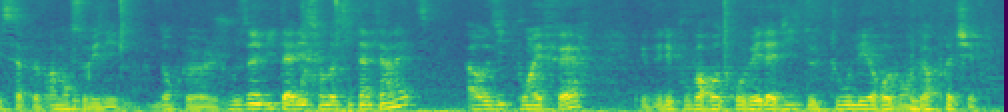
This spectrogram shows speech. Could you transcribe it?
et ça peut vraiment sauver des vies. Donc euh, je vous invite à aller sur notre site internet, aosit.fr, et vous allez pouvoir retrouver la liste de tous les revendeurs près de chez vous.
